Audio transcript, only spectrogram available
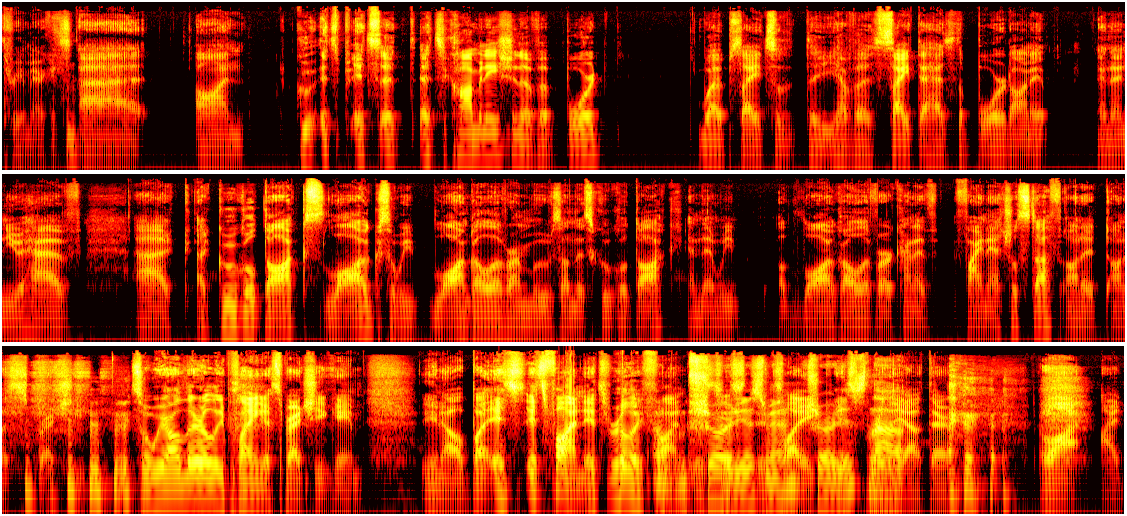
three Americans, hmm. uh, on it's it's a it's a combination of a board website, so that you have a site that has the board on it, and then you have uh, a Google Docs log. So we log all of our moves on this Google Doc, and then we log all of our kind of financial stuff on a on a spreadsheet. so we are literally playing a spreadsheet game, you know. But it's it's fun. It's really fun. I'm sure just, it is, man. Like, sure it is. It's really out there. well, I, I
